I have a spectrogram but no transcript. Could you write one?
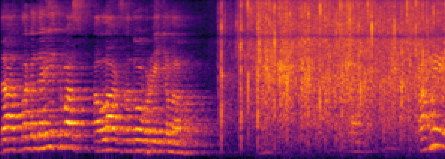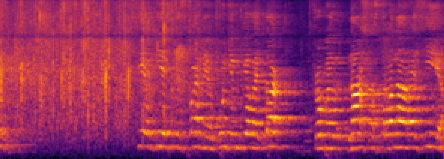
Да, благодарит вас Аллах за добрые дела. А мы все вместе с вами будем делать так, чтобы наша страна Россия,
